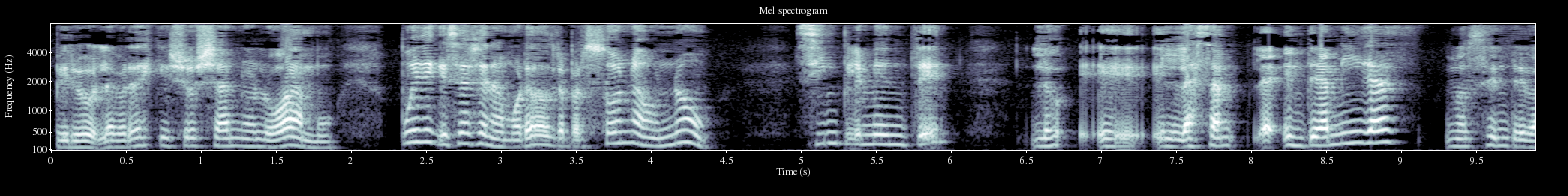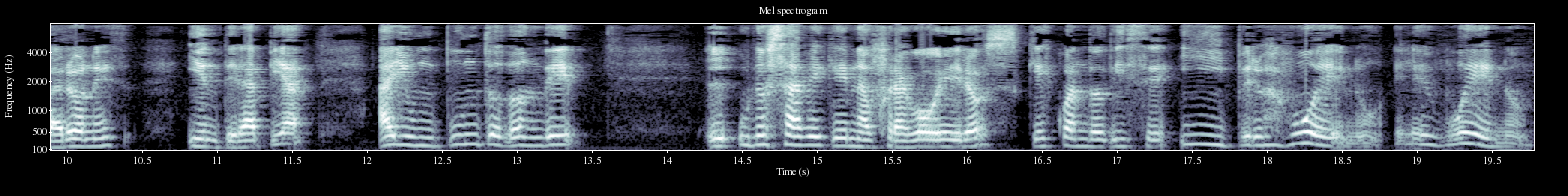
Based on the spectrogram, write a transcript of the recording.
pero la verdad es que yo ya no lo amo. Puede que se haya enamorado de otra persona o no, simplemente eh, entre amigas, no sé, entre varones y en terapia, hay un punto donde uno sabe que naufragó Eros, que es cuando dice, y pero es bueno, él es bueno,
